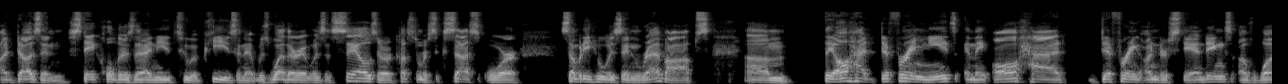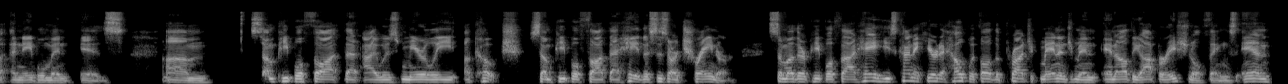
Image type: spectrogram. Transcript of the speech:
a dozen stakeholders that I needed to appease and it was whether it was a sales or a customer success or somebody who was in RevOps um, they all had differing needs and they all had differing understandings of what enablement is. Mm-hmm. Um, some people thought that I was merely a coach. Some people thought that, hey, this is our trainer. Some other people thought, hey, he's kind of here to help with all the project management and all the operational things. And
